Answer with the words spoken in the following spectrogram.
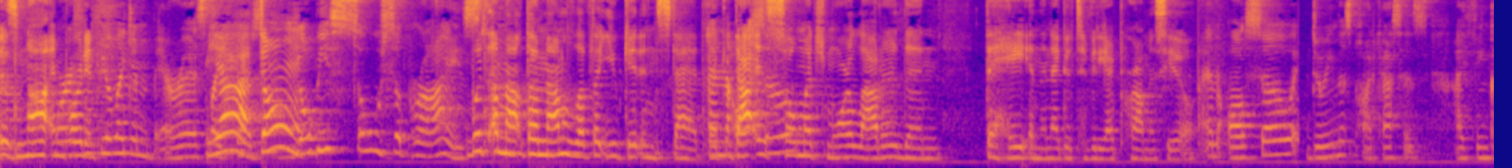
is Yeah. not Or important. feel like embarrassed, like, Yeah, don't. You'll be so surprised. with amount the amount of love that you get instead, like And that is also- so much more louder than the hate and the negativity. I promise you. and also doing this podcast has I think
